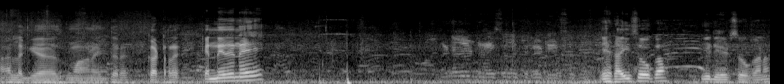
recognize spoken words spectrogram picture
ਆ ਲੱਗਿਆ ਸਮਾਨ ਇੱਧਰ ਕਟਰ ਕਿੰਨੇ ਦੇ ਨੇ ਇਹ ਇਹ 250 का ये 150 का ना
